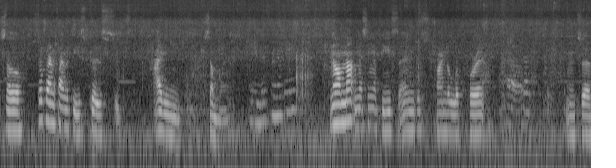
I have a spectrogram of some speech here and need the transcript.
So still trying to find the piece because it's hiding somewhere. Are you missing a piece? No, I'm not missing a piece. I'm just trying to look for it. Oh. And It's uh,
